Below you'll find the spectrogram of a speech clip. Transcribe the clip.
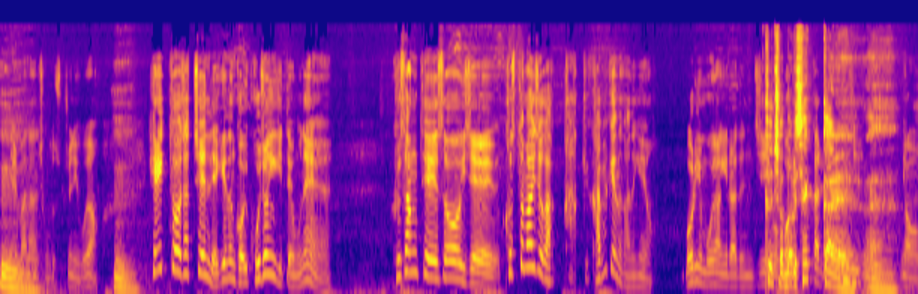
음, 될 만한 정도 수준이고요. 음, 캐릭터 자체의 네 개는 거의 고정이기 때문에 그 상태에서 이제 커스터마이저가 가, 가볍게는 가능해요. 머리 모양이라든지 그렇죠. 뭐 머리 색깔, 색깔이라든지, 예. 어,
